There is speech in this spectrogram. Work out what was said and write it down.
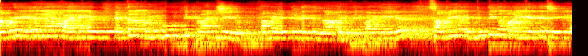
നമ്മുടെ ഏതെല്ലാം കാര്യങ്ങൾ എത്ര മുൻകൂട്ടി പ്ലാൻ ചെയ്തു നമ്മൾ ഏറ്റെടുക്കുന്ന ഒരു പരിപാടിയിൽ സമയബന്ധിതമായി എത്തിച്ചേരുക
